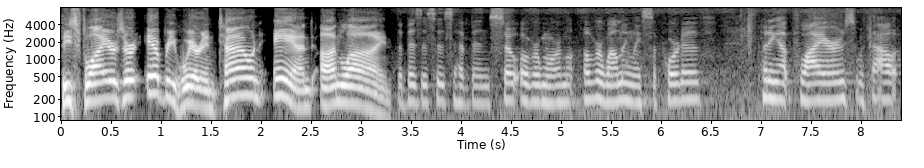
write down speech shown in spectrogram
These flyers are everywhere in town and online. The businesses have been so overwhelmingly supportive, putting up flyers without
